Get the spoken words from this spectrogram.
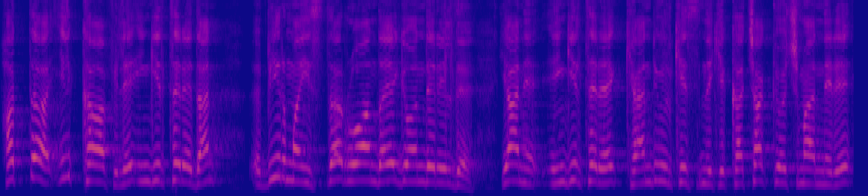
Hatta ilk kafile İngiltere'den e, 1 Mayıs'ta Ruanda'ya gönderildi. Yani İngiltere kendi ülkesindeki kaçak göçmenleri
